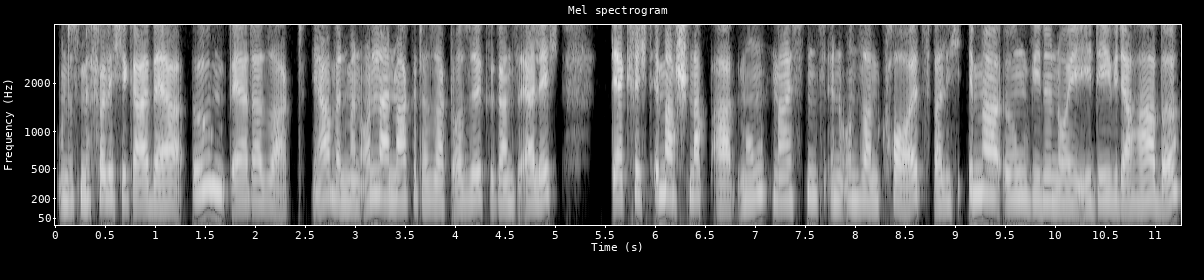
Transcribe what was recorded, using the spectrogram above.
Und es ist mir völlig egal, wer irgendwer da sagt. Ja, wenn mein Online-Marketer sagt, oh Silke, ganz ehrlich, der kriegt immer Schnappatmung, meistens in unseren Calls, weil ich immer irgendwie eine neue Idee wieder habe.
